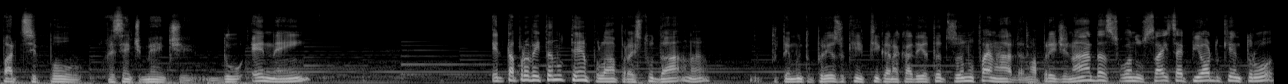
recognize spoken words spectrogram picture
participou recentemente do Enem. Ele está aproveitando o tempo lá para estudar, né? tem muito preso que fica na cadeia tantos anos, não faz nada, não aprende nada, quando sai, sai pior do que entrou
